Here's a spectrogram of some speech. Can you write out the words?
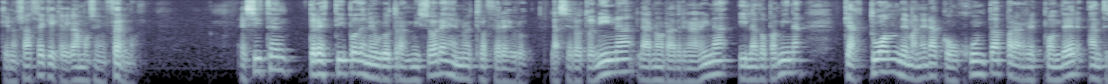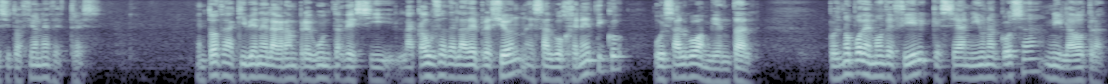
que nos hace que caigamos enfermos. Existen tres tipos de neurotransmisores en nuestro cerebro, la serotonina, la noradrenalina y la dopamina, que actúan de manera conjunta para responder ante situaciones de estrés. Entonces aquí viene la gran pregunta de si la causa de la depresión es algo genético o es algo ambiental. Pues no podemos decir que sea ni una cosa ni la otra.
